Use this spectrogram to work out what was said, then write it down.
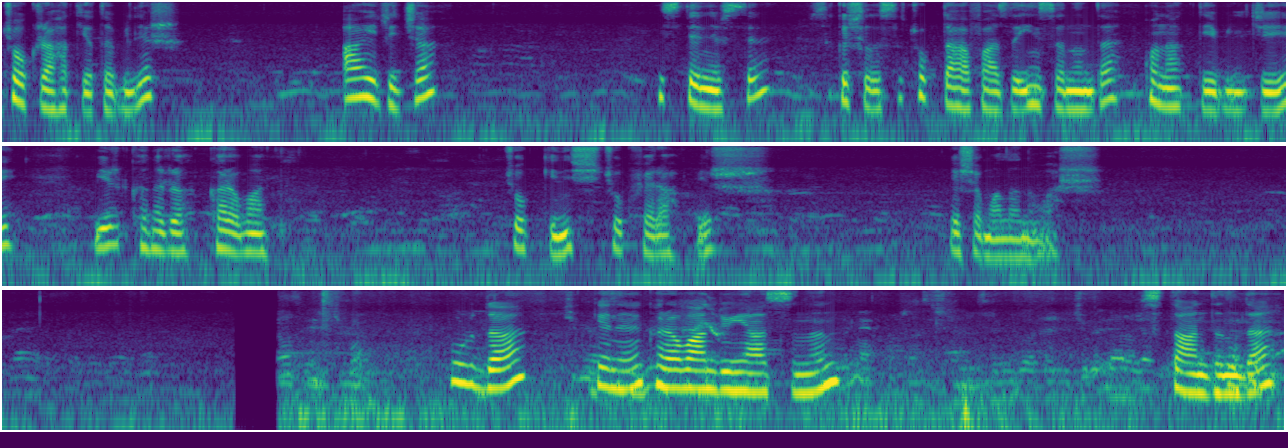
çok rahat yatabilir. Ayrıca istenirse, sıkışılırsa çok daha fazla insanın da konaklayabileceği bir kanara, karavan. Çok geniş, çok ferah bir yaşam alanı var. Burada gene karavan dünyasının standında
